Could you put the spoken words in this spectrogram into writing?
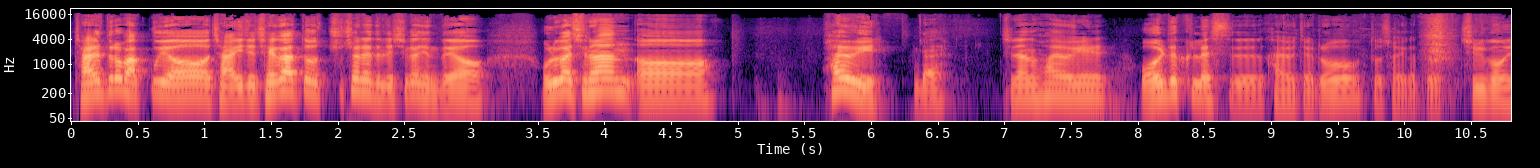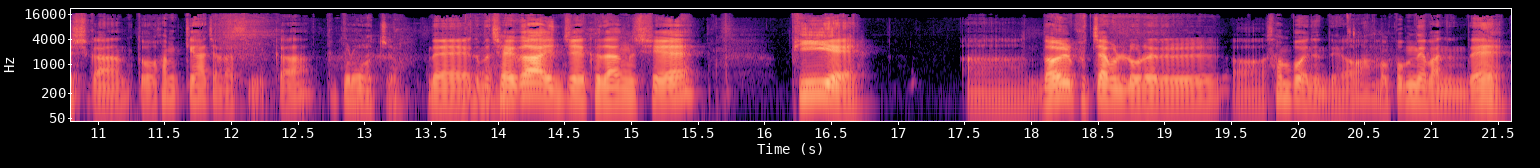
잘 들어봤고요. 자, 이제 제가 또 추천해드릴 시간인데요. 우리가 지난 어 화요일, 네. 지난 화요일 월드 클래스 가요제로 또 저희가 또 즐거운 시간 또 함께 하지 않았습니까? 부끄러웠죠. 네, 근데 제가 이제 그 당시에 비의 아, 널 붙잡을 노래를 어, 선보였는데요. 한번 뽐내봤는데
